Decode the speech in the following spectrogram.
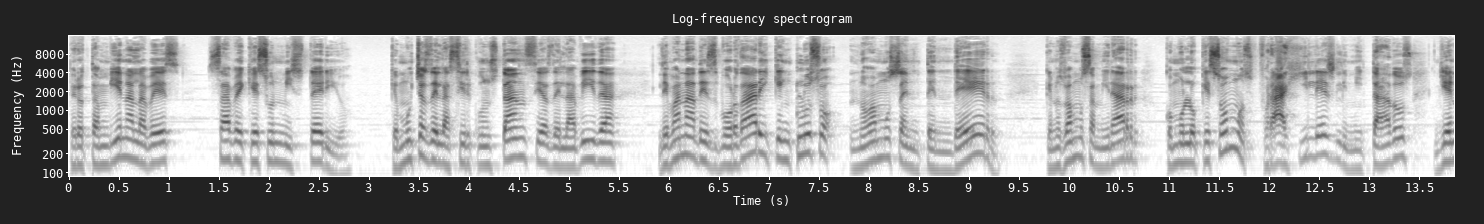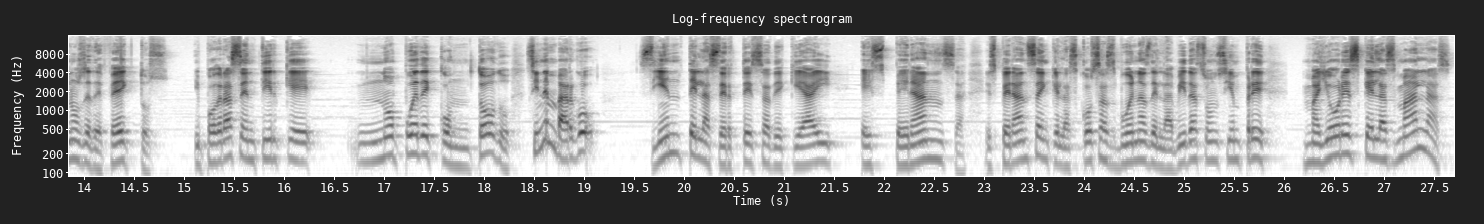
pero también a la vez sabe que es un misterio, que muchas de las circunstancias de la vida le van a desbordar y que incluso no vamos a entender, que nos vamos a mirar como lo que somos, frágiles, limitados, llenos de defectos. y podrá sentir que no puede con todo. Sin embargo, siente la certeza de que hay esperanza, esperanza en que las cosas buenas de la vida son siempre mayores que las malas,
